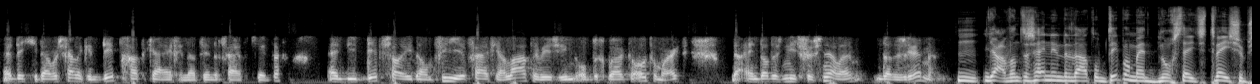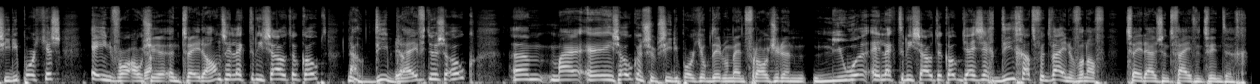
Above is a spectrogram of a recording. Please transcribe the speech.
dat je daar waarschijnlijk een dip gaat krijgen naar 2025. En die dip zal je dan vier, vijf jaar later weer zien op de gebruikte automarkt. Nou, en dat is niet versnellen, dat is remmen. Hm, ja, want er zijn inderdaad op dit moment nog steeds twee subsidiepotjes. Eén voor als je een tweedehands elektrische auto koopt. Nou, die blijft dus ook. Um, maar er is ook een subsidiepotje op dit moment voor als je een nieuwe elektrische auto koopt. Jij zegt die gaat verdwijnen vanaf 2025.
